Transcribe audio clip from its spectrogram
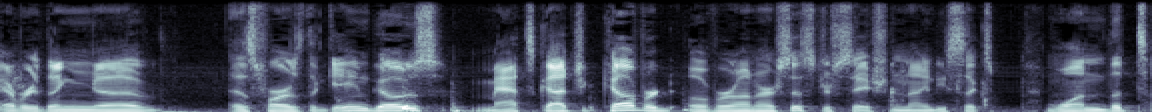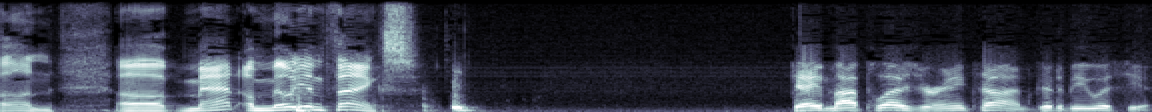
everything uh, as far as the game goes. Matt's got you covered over on our sister station 96.1 The Ton. Uh, Matt, a million thanks. Hey, my pleasure. Anytime. Good to be with you.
